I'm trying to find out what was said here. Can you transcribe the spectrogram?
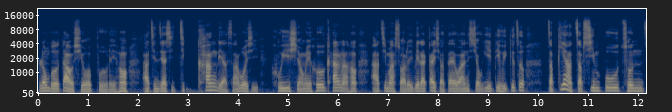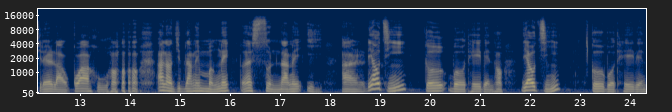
拢无斗相报咧吼，啊，真正是一空掠三尾是非常诶好空啦吼，啊，即嘛刷咧要来介绍台湾俗语的智慧，叫做。十囝十新妇，剩一个老寡妇吼。啊，若入人的门呢，都爱顺人的意。啊，了钱阁无体面吼，了钱阁无体面。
